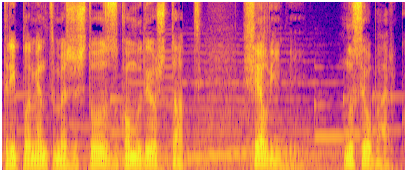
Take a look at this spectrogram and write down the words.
Triplamente majestoso como o deus Tote, Fellini, no seu barco,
